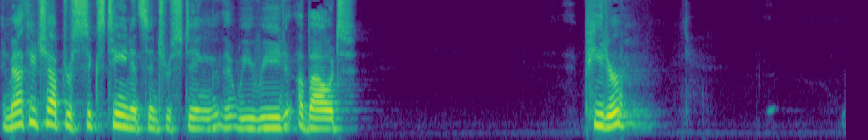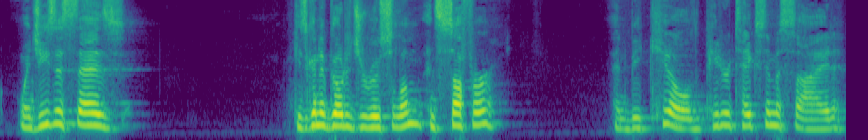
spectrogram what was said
In Matthew chapter 16, it's interesting that we read about Peter. When Jesus says he's going to go to Jerusalem and suffer and be killed, Peter takes him aside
